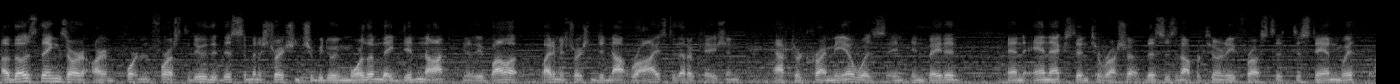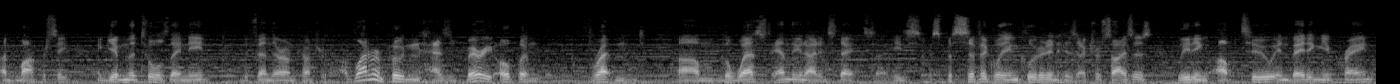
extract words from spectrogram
Uh, those things are, are important for us to do. That this administration should be doing more of them. They did not. You know, the Obama Biden administration did not rise to that occasion after Crimea was in, invaded and annexed into Russia. This is an opportunity for us to, to stand with a democracy and give them the tools they need to defend their own country. Vladimir Putin has very openly threatened um, the West and the United States. Uh, he's specifically included in his exercises leading up to invading Ukraine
